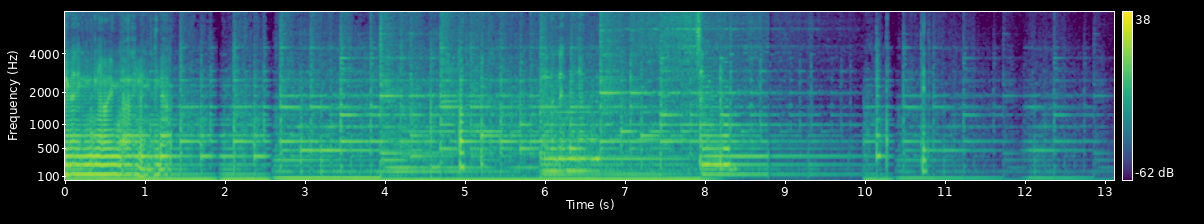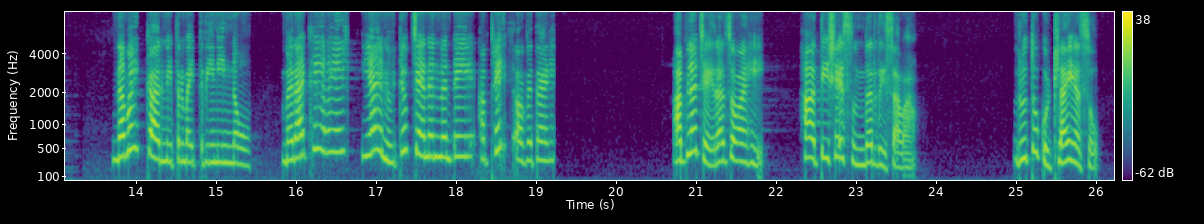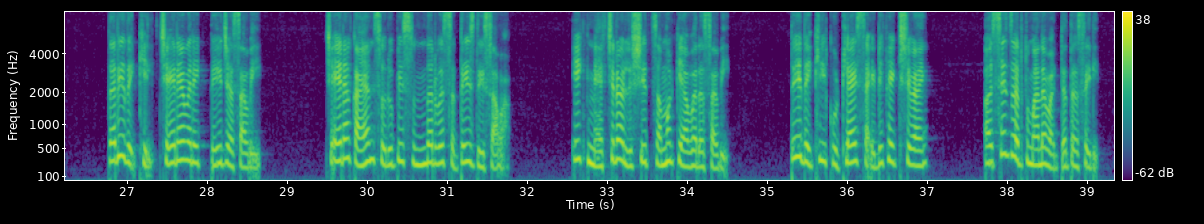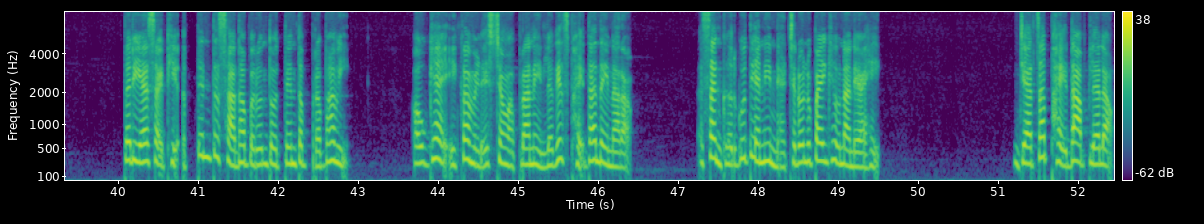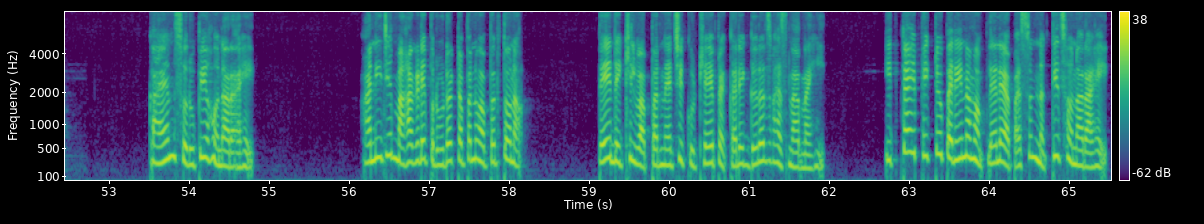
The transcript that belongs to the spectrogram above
नमस्कार मित्रमैत्रिणींनो मराठी या यूट्यूब चॅनलमध्ये आपले स्वागत आहे. आपला चेहरा जो आहे हा अतिशय सुंदर दिसावा. ऋतू कुठलाही असो तरी देखील चेहऱ्यावर एक तेज असावी. चेहरा कायमस्वरूपी सुंदर व सतेज दिसावा. एक नॅचरल अशी चमक यावर असावी. ते देखील कुठल्याही साईड इफेक्टशिवाय असे जर तुम्हाला वाटत असेल तर यासाठी अत्यंत साधा परंतु अत्यंत प्रभावी अवघ्या एका वेळेसच्या वापराने लगेच फायदा देणारा असा घरगुती आणि नॅचरल उपाय घेऊन आले आहे. ज्याचा फायदा आपल्याला कायमस्वरूपी होणार आहे. आणि जे महागडे प्रोडक्ट आपण वापरतो ना ते देखील वापरण्याची कुठल्याही प्रकारे गरज भासणार नाही. इतका इफेक्टिव्ह परिणाम आपल्याला यापासून नक्कीच होणार आहे.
